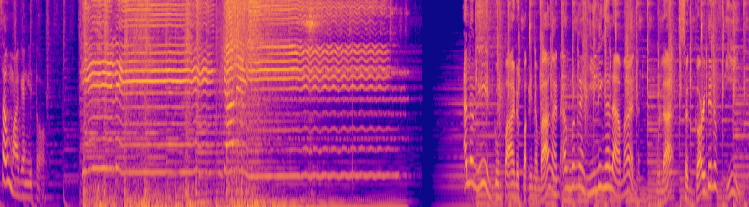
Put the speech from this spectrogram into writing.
sa umagang ito. Alamin kung paano pakinabangan ang mga hiling halaman mula sa Garden of Eve.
